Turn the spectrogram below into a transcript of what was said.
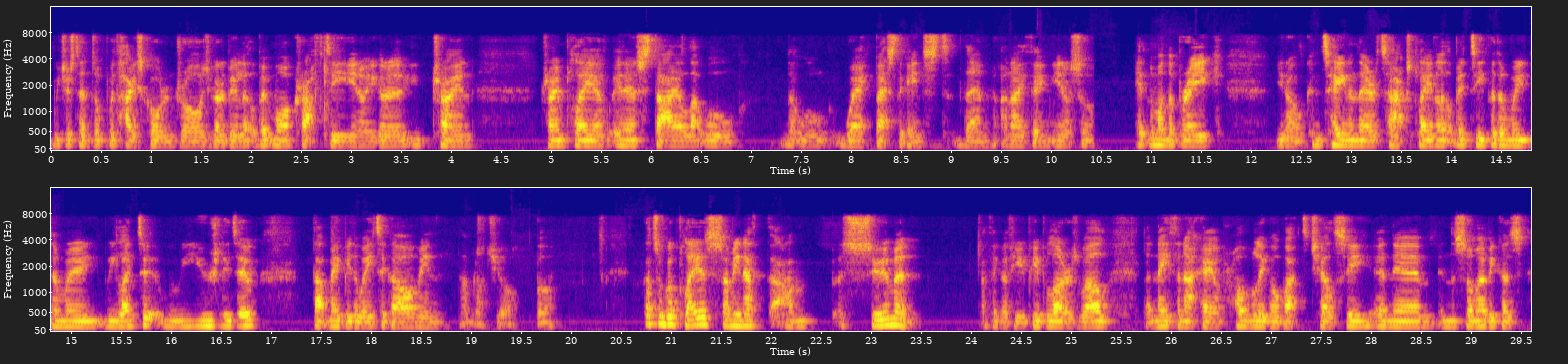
we just end up with high scoring draws. You've got to be a little bit more crafty. You know, you got to try and try and play in a style that will that will work best against them. And I think you know, so hitting them on the break, you know, containing their attacks, playing a little bit deeper than we than we, we like to we usually do. That may be the way to go. I mean, I'm not sure, but got some good players. I mean, I, I'm assuming. I think a few people are as well. That Nathan Ake will probably go back to Chelsea in um, in the summer because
